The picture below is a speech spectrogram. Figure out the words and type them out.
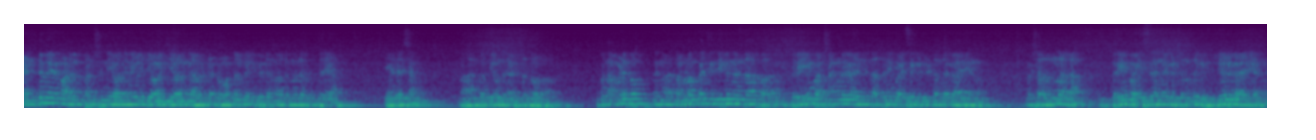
രണ്ടുപേരും അടൽ പെൻഷൻ യോജനകൾ ജോയിൻ ചെയ്യുകയാണെങ്കിൽ അവരുടെ ടോട്ടൽ ബെനിഫിറ്റ് എന്ന് പറയുന്നത് എത്രയാണ് ഏകദേശം നാൽപ്പത്തി ഒന്ന് ലക്ഷത്തോളമാണ് അപ്പൊ നമ്മളിപ്പോ നമ്മളൊക്കെ ചിന്തിക്കുന്നത് എന്താ ഇത്രയും വർഷങ്ങൾ കഴിഞ്ഞിട്ട് അത്രയും പൈസ കിട്ടിയിട്ട് കാര്യമാണ് പക്ഷെ അതൊന്നുമല്ല. ഇത്രയും പൈസ തന്നെ കിട്ടുന്നത് വലിയൊരു കാര്യമാണ്.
